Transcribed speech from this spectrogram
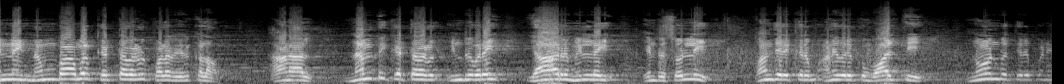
என்னை நம்பாமல் கெட்டவர்கள் பலர் இருக்கலாம். ஆனால் நம்பி கெட்டவர்கள் இன்று வரை யாரும் இல்லை என்று சொல்லி வந்திருக்கிற அனைவருக்கும் வாழ்த்தி நோன்பு திருப்பணி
